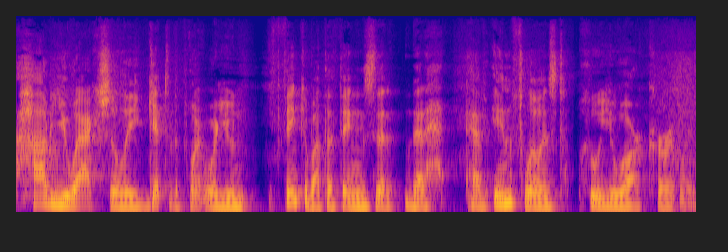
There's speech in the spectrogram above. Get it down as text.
how do you actually get to the point where you think about the things that, that have influenced who you are currently?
